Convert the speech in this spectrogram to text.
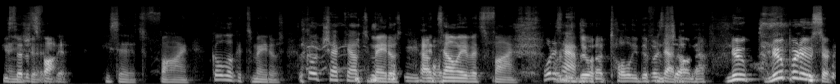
He And said it's should- fine. He said it's fine. Go look at tomatoes. Go check out tomatoes No. and tell me if it's fine. What is We're happening? doing a totally different show now. New new producer.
